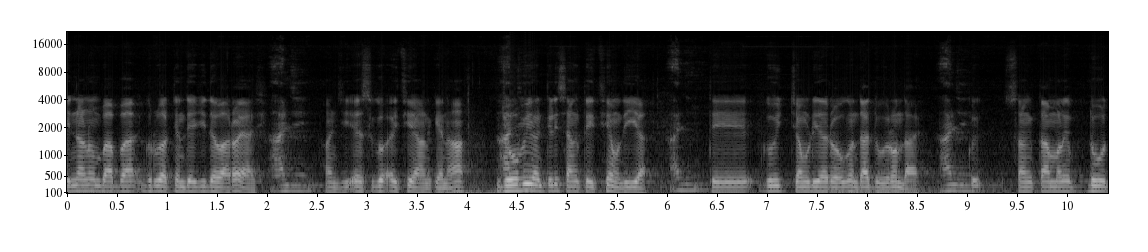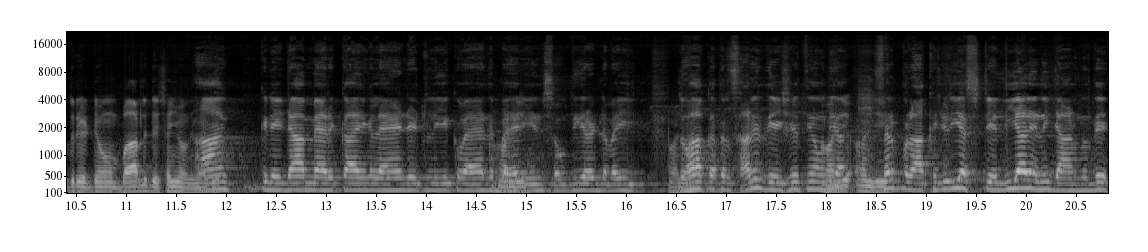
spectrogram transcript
ਇਹਨਾਂ ਨੂੰ ਬਾਬਾ ਗੁਰੂ ਅਰਜਨ ਦੇਵ ਜੀ ਦਾ ਵਾਰ ਹੋਇਆ ਸੀ। ਹਾਂਜੀ। ਹਾਂਜੀ ਇਸ ਗੁ- ਇੱਥੇ ਆਣ ਕੇ ਨਾ ਜੋ ਵੀ ਜਿਹੜੀ ਸੰਗਤ ਇੱਥੇ ਆਉਂਦੀ ਆ ਹਾਂਜੀ। ਤੇ ਕੋਈ ਚਮੜੀ ਦਾ ਰੋਗ ਹੁੰਦਾ ਦੂਰ ਹੁੰਦਾ ਹੈ। ਹਾਂਜੀ। ਕੋਈ ਸੰਗਤਾਂ ਮਤਲਬ ਦੂਰ ਦਰੇਡਿਓਂ ਬਾਹਰਲੇ ਦੇਸ਼ਾਂ ਹੀ ਆਉਂਦੀਆਂ ਹਾਂ। Canada America England Italy Kuwait. Bahrain Saudi Arab Dubai. Doha Qatar ਸਾਰੇ ਦੇਸ਼ ਇੱਥੇ ਆਉਂਦੇ ਆ। ਸਿਰਫ ਰੱਖ ਜਿਹੜੀ ਆਸਟ੍ਰੇਲੀਆ ਵਾਲੇ ਨਹੀਂ ਜਾਣ ਦਿੰਦੇ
